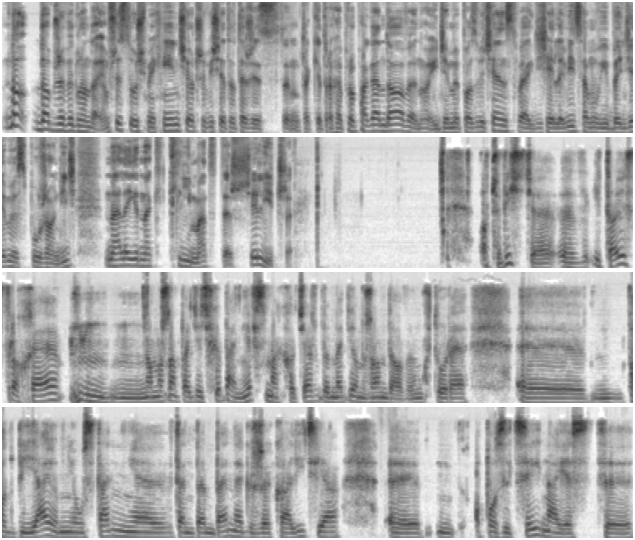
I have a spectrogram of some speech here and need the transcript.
no dobrze wyglądają. Wszyscy uśmiechnięci. Oczywiście to też jest um, takie trochę propagandowe. No idziemy po zwycięstwo, jak dzisiaj Lewica mówi, będziemy współrządzić, no ale jednak klimat też się liczy. Oczywiście i to jest trochę, no można powiedzieć, chyba nie w smak chociażby mediom rządowym, które y, podbijają nieustannie ten bębenek, że koalicja y, opozycyjna jest y,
